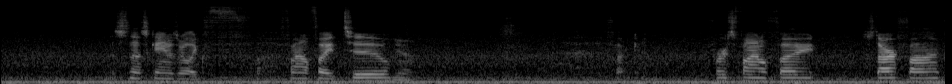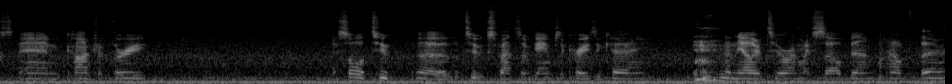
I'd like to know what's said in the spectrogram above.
The SNES games are like F- Final Fight 2, Yeah. First Final Fight, Star Fox, and Contra 3. I sold the two, uh, the two expensive games to Crazy K, and then the other two are in my sell bin out there.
